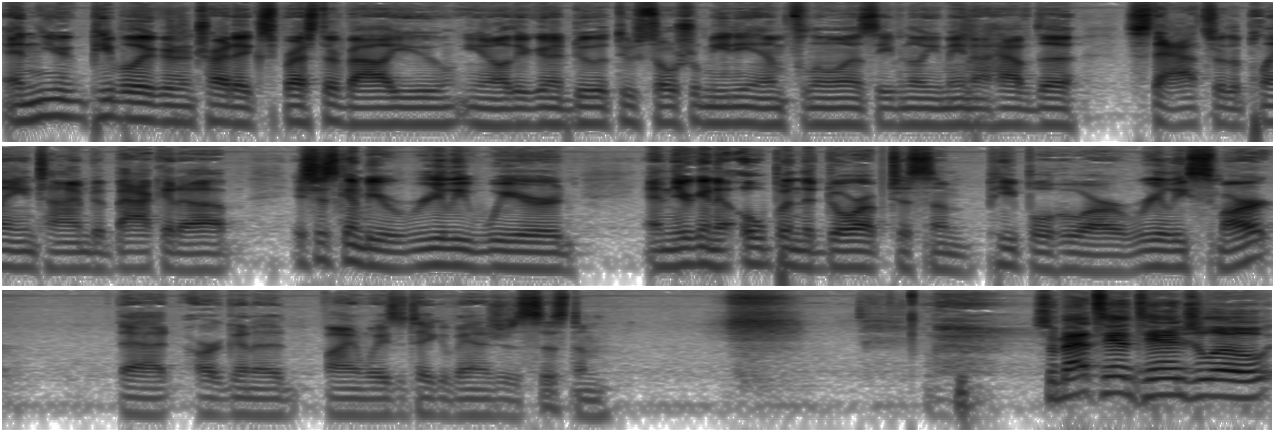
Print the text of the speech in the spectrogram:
and you people are going to try to express their value. You know, they're going to do it through social media influence, even though you may not have the stats or the playing time to back it up. It's just going to be really weird, and you're going to open the door up to some people who are really smart that are going to find ways to take advantage of the system. So Matt Santangelo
